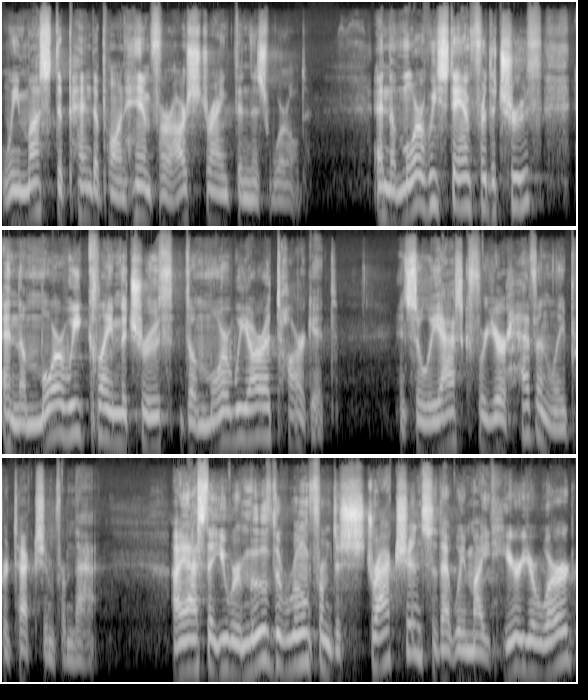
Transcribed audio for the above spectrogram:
we must depend upon Him for our strength in this world. And the more we stand for the truth and the more we claim the truth, the more we are a target. And so we ask for your heavenly protection from that. I ask that you remove the room from distraction so that we might hear your word.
